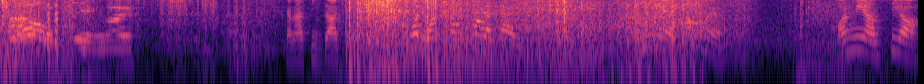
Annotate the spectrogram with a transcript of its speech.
tú vas a salir con el Thank you. Vamos a estar con el Austin. Cool, be helping me. Shields are recharged. I can Agua pues, no. help him out. Oh, Sí, nice. can I teach that kid? What, you want to talk Malachi? On me here, somewhere. On me, I'll see ya.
